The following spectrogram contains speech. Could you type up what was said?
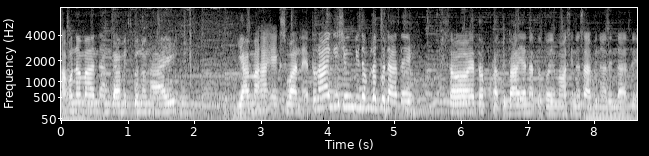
Ako naman, ang gamit ko nun ay Yamaha X1. Ito na guys yung binablog ko dati. So, ito katibayan na totoo yung mga sinasabi natin dati.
